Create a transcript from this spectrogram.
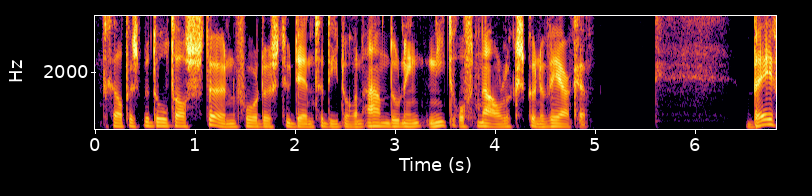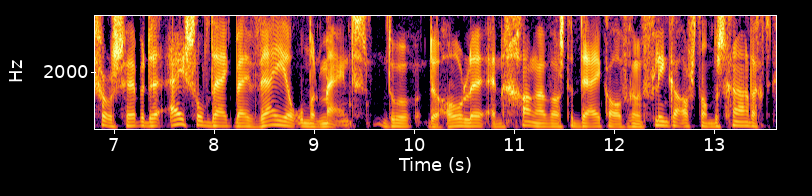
Het geld is bedoeld als steun voor de studenten die door een aandoening niet of nauwelijks kunnen werken. Bevers hebben de IJsseldijk bij Weijen ondermijnd. Door de holen en gangen was de dijk over een flinke afstand beschadigd.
